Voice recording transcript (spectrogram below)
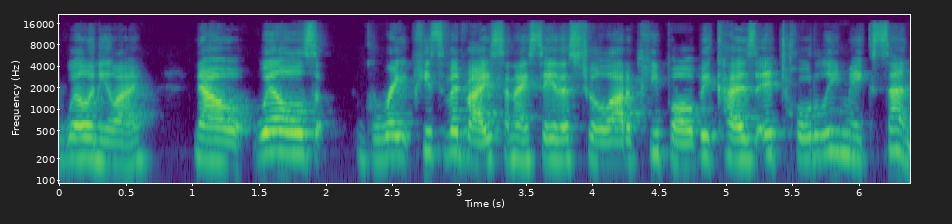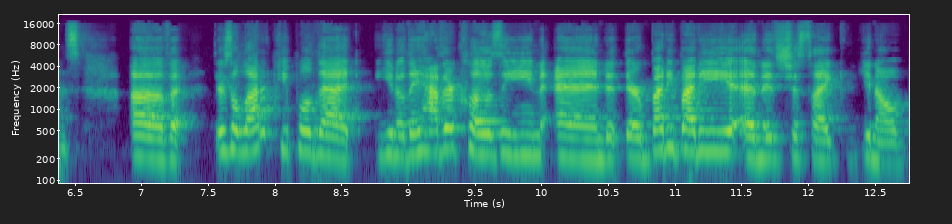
Will and Eli. Now, Will's great piece of advice, and I say this to a lot of people because it totally makes sense. Of there's a lot of people that you know they have their closing and they're buddy buddy, and it's just like you know,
